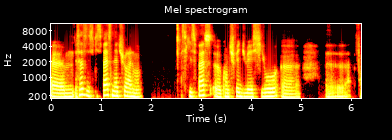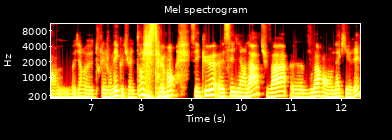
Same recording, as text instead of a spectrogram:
euh, ça, c'est ce qui se passe naturellement ce qui se passe euh, quand tu fais du SEO, euh, euh, enfin, on va dire toute la journée, que tu as le temps justement, c'est que ces liens-là, tu vas vouloir en acquérir,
